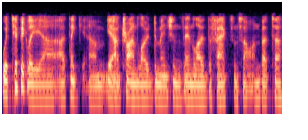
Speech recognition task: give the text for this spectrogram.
we're typically, uh, I think, um, yeah, I try and load dimensions, then load the facts and so on. But uh,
